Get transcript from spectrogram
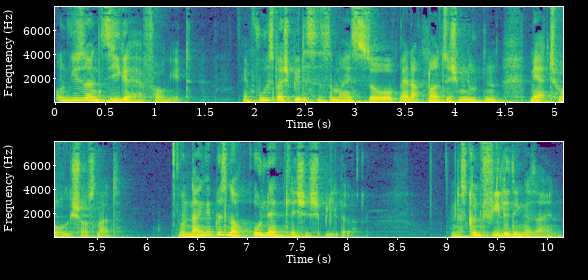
und wie so ein Sieger hervorgeht. Im Fußballspiel ist es meist so, wer nach 90 Minuten mehr Tore geschossen hat. Und dann gibt es noch unendliche Spiele. Und das können viele Dinge sein.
